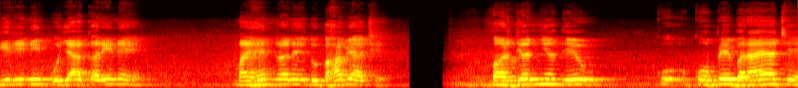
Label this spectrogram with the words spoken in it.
ગિરિની પૂજા કરીને મહેન્દ્રને દુભાવ્યા છે. પર્જન્ય દેવ કોપે ભરાયા છે.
